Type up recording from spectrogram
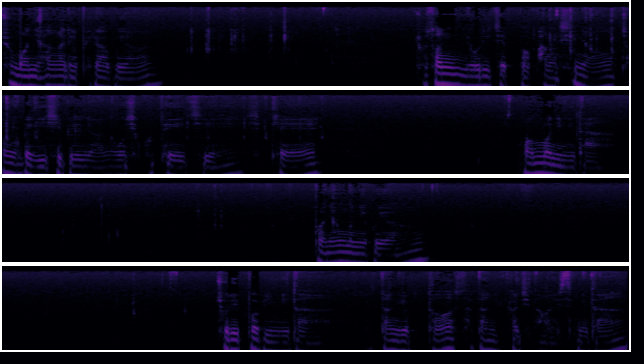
주머니 항아리가 필요하고요. 조선 요리 제법 방신영 1921년 59페이지 식혜 원문입니다. 번역문이고요. 조리법입니다. 1단계부터 4단계까지 나와 있습니다.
